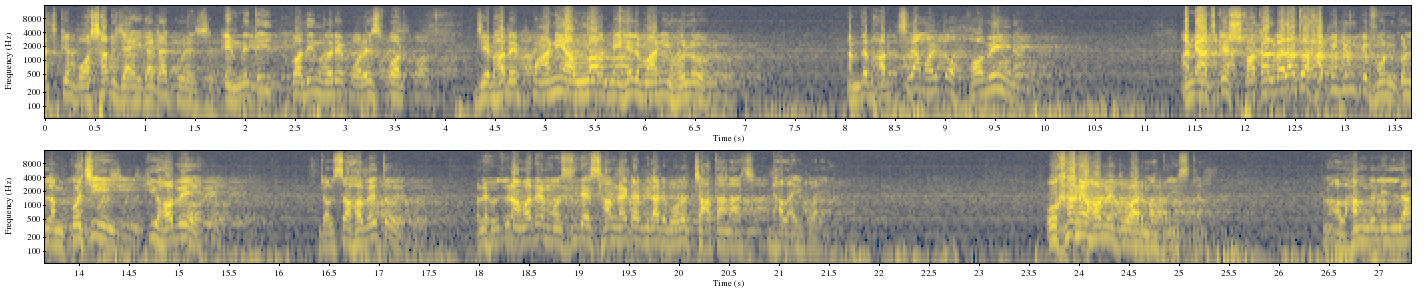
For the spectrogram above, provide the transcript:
আজকে বসার জায়গাটা করেছে। এমনিতেই কদিন ধরে পরস্পর যেভাবে পানি আল্লাহর মেহেরবানি হলো, আমি তো ভাবছিলাম হয়তো হবেই না। আমি আজকে সকালবেলা তো হাফিজুলকে ফোন করলাম, কোচি, কি হবে? জলসা হবে তো? বলে, হুজুর, আমাদের মসজিদের সামনে একটা বিরাট বড় চাতান আছে, ঢালাই করা। ওখানে হবে দুয়ার মাদ্রিসটা। আলহামদুলিল্লাহ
